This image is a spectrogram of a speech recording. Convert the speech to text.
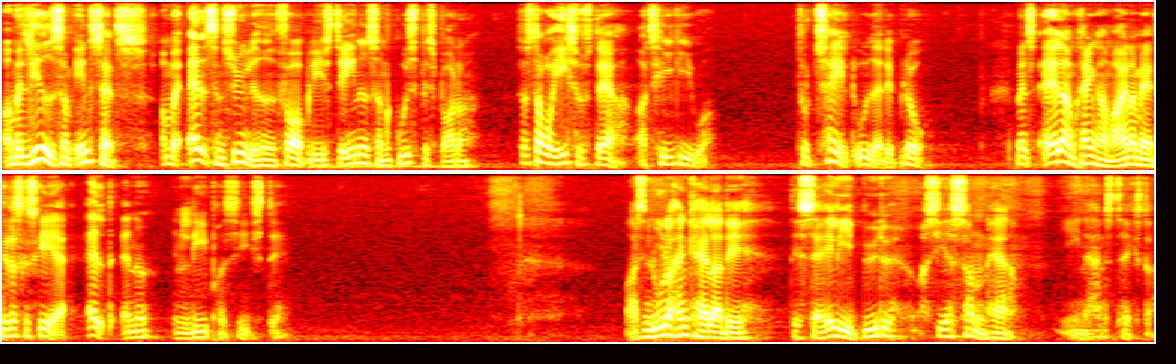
Og med livet som indsats, og med al sandsynlighed for at blive stenet som Guds bespotter, så står Jesus der og tilgiver. Totalt ud af det blå. Mens alle omkring ham regner med, at det, der skal ske, er alt andet end lige præcis det. Martin Luther han kalder det det salige bytte og siger sådan her i en af hans tekster.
